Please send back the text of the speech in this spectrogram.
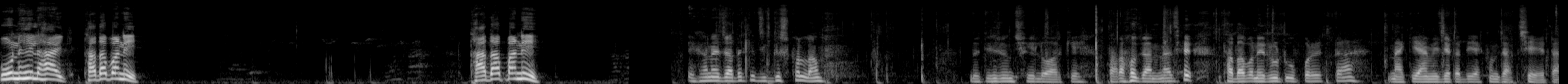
पून हिल हाइक थादा पानी थादा पानी এখানে যাদেরকে জিজ্ঞেস করলাম, দুই, তিনজন ছিল আর কি, তারাও জানে না যে থাদাপানির রুট উপরেরটা নাকি আমি যেটা দিয়ে এখন যাচ্ছি এটা।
